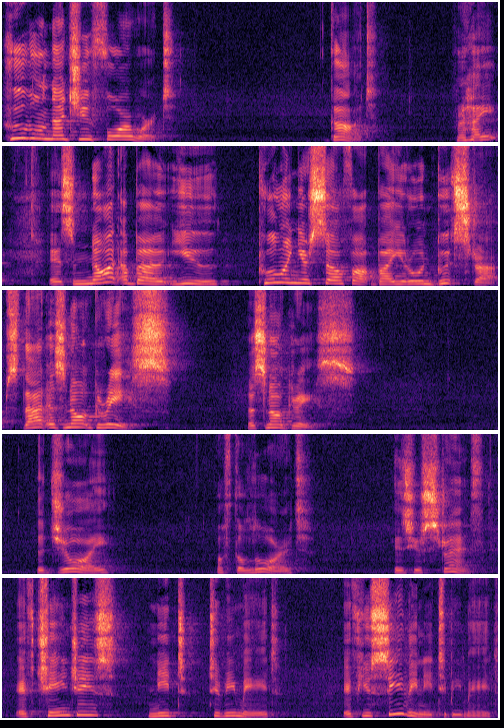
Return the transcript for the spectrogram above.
Who will nudge you forward? God. Right? It's not about you pulling yourself up by your own bootstraps. That is not grace. That's not grace. The joy of the Lord is your strength. If changes need to be made, if you see they need to be made,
